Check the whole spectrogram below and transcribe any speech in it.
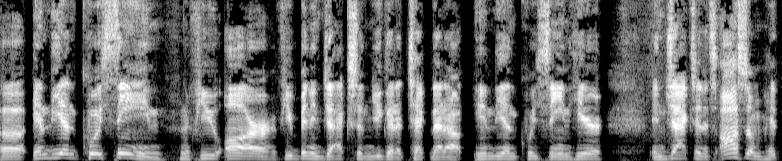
uh, Indian cuisine. If you are, if you've been in Jackson, you gotta check that out. Indian cuisine here in Jackson. It's awesome. It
